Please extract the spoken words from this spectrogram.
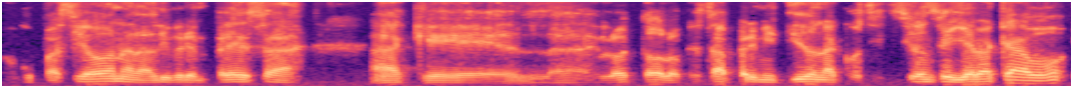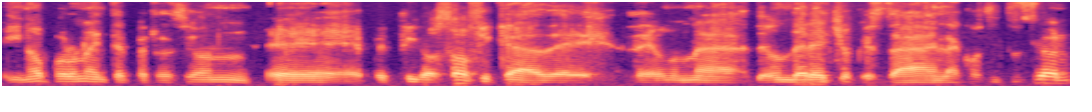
ocupación, a la libre empresa, a que todo lo que está permitido en la Constitución se lleve a cabo y no por una interpretación eh, filosófica de, de, una, de un derecho que está en la Constitución,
